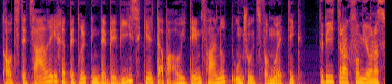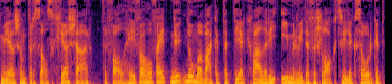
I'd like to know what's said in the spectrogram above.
Trotz der zahlreichen bedrückenden Beweise gilt aber auch in dem Fall nur die Unschuldsvermutung. Der Beitrag von Jonas Mielsch und der Saskia Schär. Der Fall Hefenhofen hat nicht nur wegen der Tierquälerei immer wieder für Schlagzeilen gesorgt.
